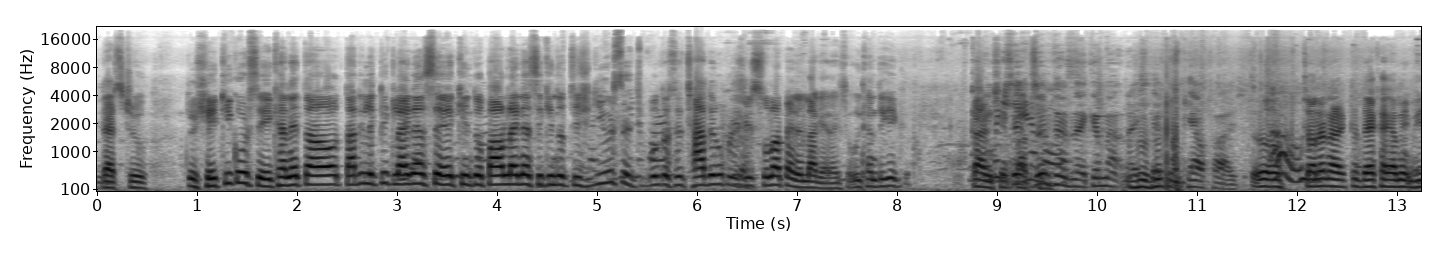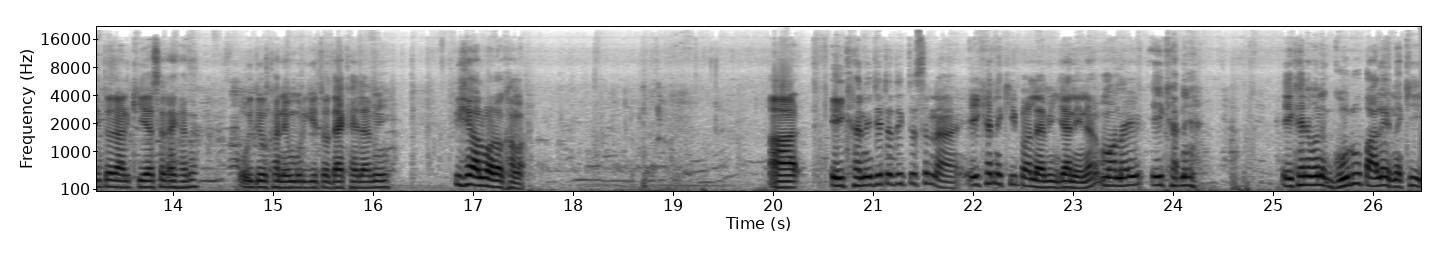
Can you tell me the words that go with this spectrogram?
that's true তো সে কি করছে? এখানে তাও তার ইলেকট্রিক লাইন আছে কিন্তু পাওয়ার লাইন আছে কিন্তু সে কি করছে? বলতেছে ছাদের উপরে সে সোলার প্যানেল লাগিয়ে রাখছে। ওইখান থেকে কারেন্ট সে পাচ্ছে. তো চলেন আর একটু দেখাই আমি ভিতরে আর কি আছে এখানে। ওই যে ওখানে মুরগি তো দেখাইলাম আমি। বিশাল বড় খামার। আর এইখানে যেটা দেখতেছেন না এইখানে কি পালে আমি জানি না। মনে হয় এইখানে এইখানে মানে গরু পালে নাকি?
